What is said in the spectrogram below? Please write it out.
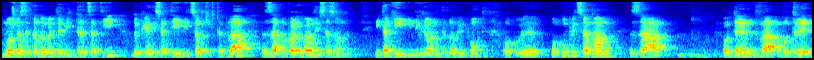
можна зекономити від 30 до 50% тепла за опалювальний сезон. І такий індивідуальний тепловий пункт оку- е, окупиться вам за один, два або три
